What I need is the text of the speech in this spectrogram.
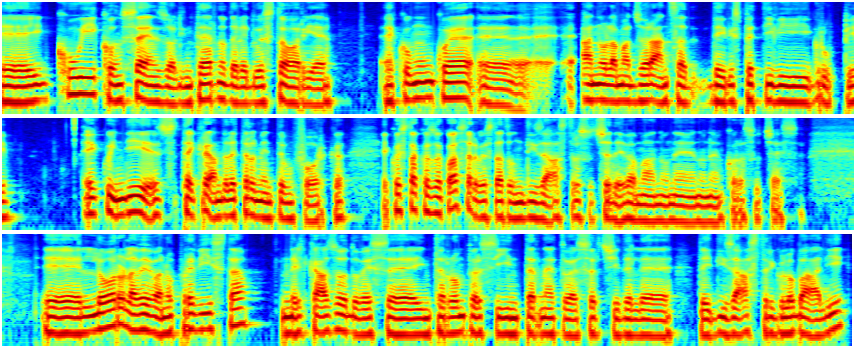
in cui consenso all'interno delle due storie è comunque eh, hanno la maggioranza dei rispettivi gruppi e quindi eh, stai creando letteralmente un fork. E questa cosa qua sarebbe stato un disastro, succedeva, ma non è, non è ancora successa. E loro l'avevano prevista nel caso dovesse interrompersi internet o esserci delle, dei disastri globali,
